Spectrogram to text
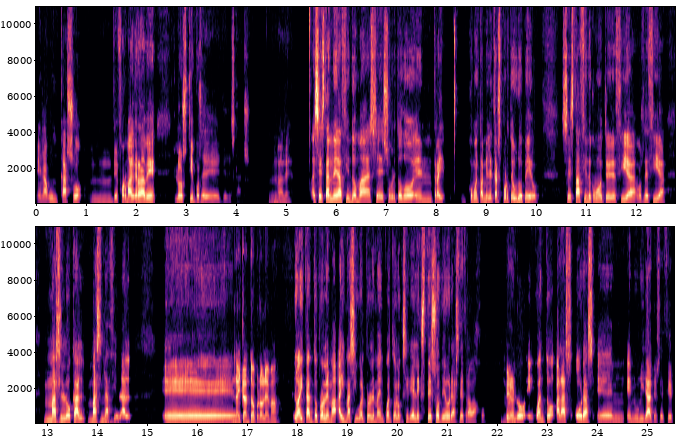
en algún caso mm, de forma grave los tiempos de, descanso. Mm. Vale. Se están haciendo más, eh, sobre todo en como también el transporte europeo se está haciendo, como te decía, os decía, más local, más nacional. Eh, no hay tanto problema. No hay tanto problema. Hay más igual problema en cuanto a lo que sería el exceso de horas de trabajo, pero no en cuanto a las horas en, en, unidades. Es decir,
